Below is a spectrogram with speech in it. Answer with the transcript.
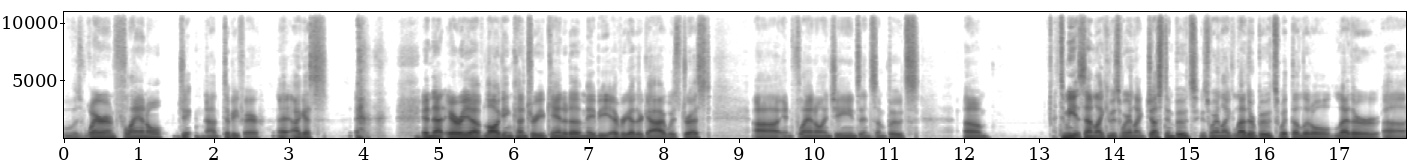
was wearing flannel. Now, to be fair, I, I guess in that area of logging country, Canada, maybe every other guy was dressed uh, in flannel and jeans and some boots. Um, to me, it sounded like he was wearing like Justin boots. He was wearing like leather boots with the little leather, uh,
